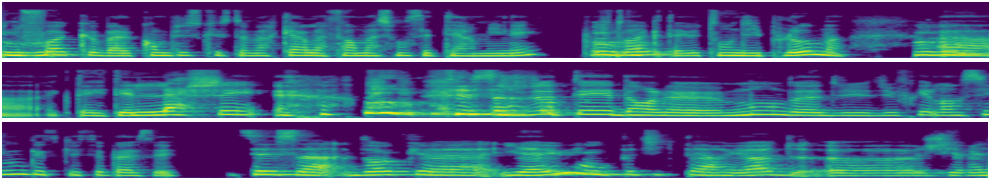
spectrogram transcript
une mmh fois que bah, le campus Customer Care, la formation s'est terminée, pour toi, mmh que tu as eu ton diplôme, mmh euh, que tu as été lâché, jeté dans le monde du, du freelancing, qu'est-ce qui s'est passé? C'est ça. Donc, euh, il y a eu une petite période, euh, j'irais,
